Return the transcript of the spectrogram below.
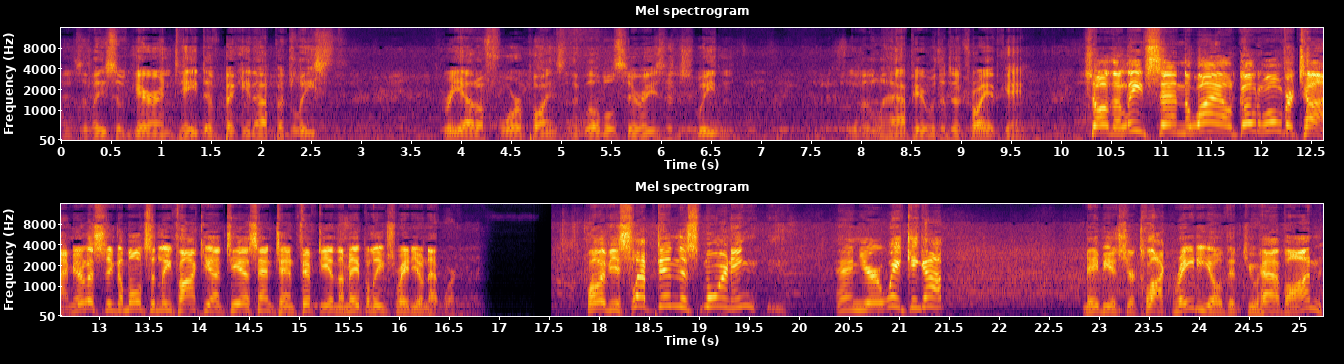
As the Leafs have guaranteed of picking up at least three out of four points in the Global Series in Sweden. Be a little happier with the Detroit game. So the Leafs and the Wild go to overtime. You're listening to Molson Leaf Hockey on TSN 1050 and the Maple Leafs Radio Network. Well, if you slept in this morning and you're waking up, maybe it's your clock radio that you have on,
